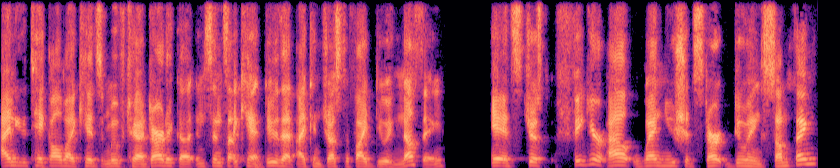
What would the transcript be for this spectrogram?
I need to take all my kids and move to Antarctica. And since I can't do that, I can justify doing nothing. It's just figure out when you should start doing something.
